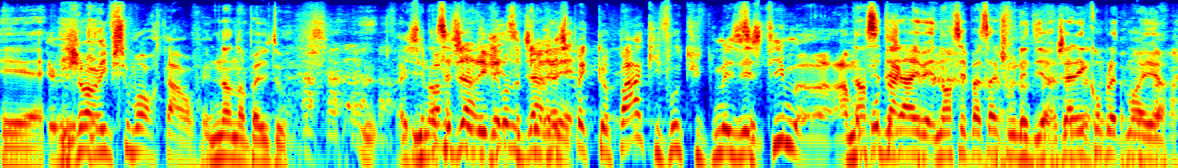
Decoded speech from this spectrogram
et, Et les gens et- arrivent souvent en retard en fait. Non, non, pas du tout. C'est déjà que les arrivé, gens ne te arrivé. respectent pas qu'il faut que tu te mésestimes euh, à mon non, c'est déjà arrivé. Non, c'est pas ça que je voulais dire. J'allais complètement ailleurs.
